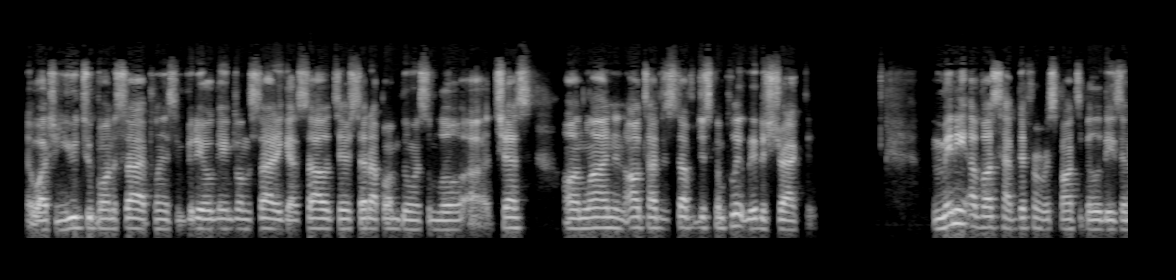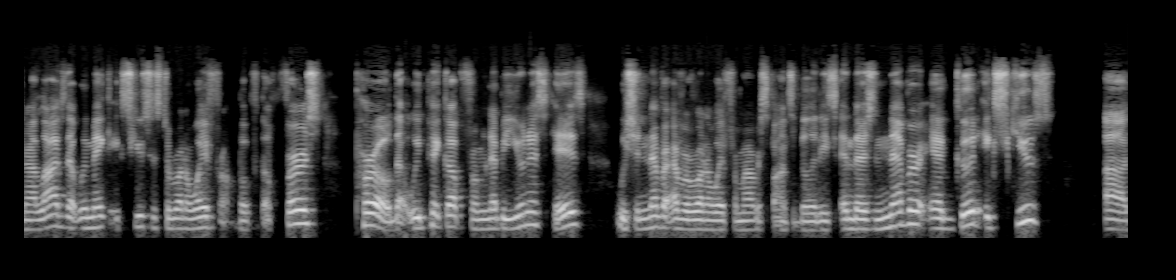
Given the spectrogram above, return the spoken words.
They're watching youtube on the side playing some video games on the side. They got solitaire set up. I'm doing some little uh, chess online and all types of stuff just completely distracted. Many of us have different responsibilities in our lives that we make excuses to run away from. But the first pearl that we pick up from Nebi Yunus is we should never ever run away from our responsibilities. And there's never a good excuse uh,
